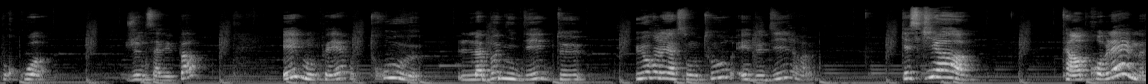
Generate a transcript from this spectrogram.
Pourquoi? Je ne savais pas. Et mon père trouve la bonne idée de hurler à son tour et de dire Qu'est-ce qu'il y a? T'as un problème?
